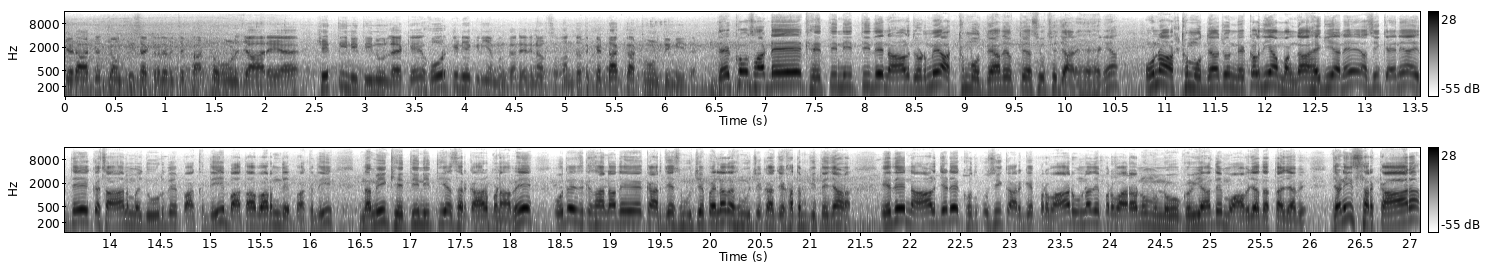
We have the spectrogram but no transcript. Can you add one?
ਜਿਹੜਾ ਅੱਜ 34 ਸੈਕਟਰ ਦੇ ਵਿੱਚ ਇਕੱਠ ਹੋਣ ਜਾ ਰਿਹਾ ਹੈ ਖੇਤੀ ਨੀਤੀ ਨੂੰ ਲੈ ਕੇ ਹੋਰ ਕਿਹੜੀਆਂ ਕਿਹੜੀਆਂ ਮੰਗਾਂ ਨੇ ਇਹਦੇ ਨਾਲ ਸੰਬੰਧਿਤ? ਕਿੱਡਾ ਇਕੱਠ ਹੋਣ ਦੀ ਉਮੀਦ ਹੈ? ਦੇਖੋ ਸਾਡੇ ਖੇਤੀ ਨੀਤੀ ਦੇ ਨਾਲ ਜੁੜਵੇਂ 8 ਮੁੱਦਿਆਂ ਦੇ ਉੱਤੇ ਅਸੀਂ ਉੱਥੇ ਜਾ ਰਹੇ ਹੈਗੇ ਆ ਉਹਨਾਂ 8 ਮੁੱਦਿਆਂ ਚੋਂ ਨਿਕਲਦੀਆਂ ਮੰਗਾਂ ਹੈਗੀਆਂ ਨੇ। ਅਸੀਂ ਕਹਿੰਦੇ ਆ ਇੱਥੇ ਕਿਸਾਨ ਮਜ਼ਦੂਰ ਦੇ ਪੱਖ ਦੀ ਵਾਤਾਵਰਣ ਦੇ ਪੱਖ ਦੀ ਨਵੀਂ ਖੇਤੀ ਨੀਤੀ ਆ ਸਰਕਾਰ ਬਣਾਵੇ। ਉਹਦੇ 'ਚ ਕਿਸਾਨਾਂ ਦੇ ਕਰਜ਼ੇ ਸਮੂਚੇ ਪਹਿਲਾਂ ਤਾਂ ਸਮੂਚੇ ਕਰਜ਼ੇ ਖਤਮ ਕੀਤੇ ਜਾਣ। ਇਹਦੇ ਨਾਲ ਜਿਹੜੇ ਖੁਦਕੁਸ਼ੀ ਕਰ ਗਏ ਪਰਿਵਾਰ ਉਹਨਾਂ ਦੇ ਪਰਿਵਾਰਾਂ ਨੂੰ ਨੌਕਰੀਆਂ ਤੇ ਮੁਆਵਜ਼ਾ ਦਿੱਤਾ ਜਾਵੇ। ਜਾਣੀ ਸਰਕਾਰ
